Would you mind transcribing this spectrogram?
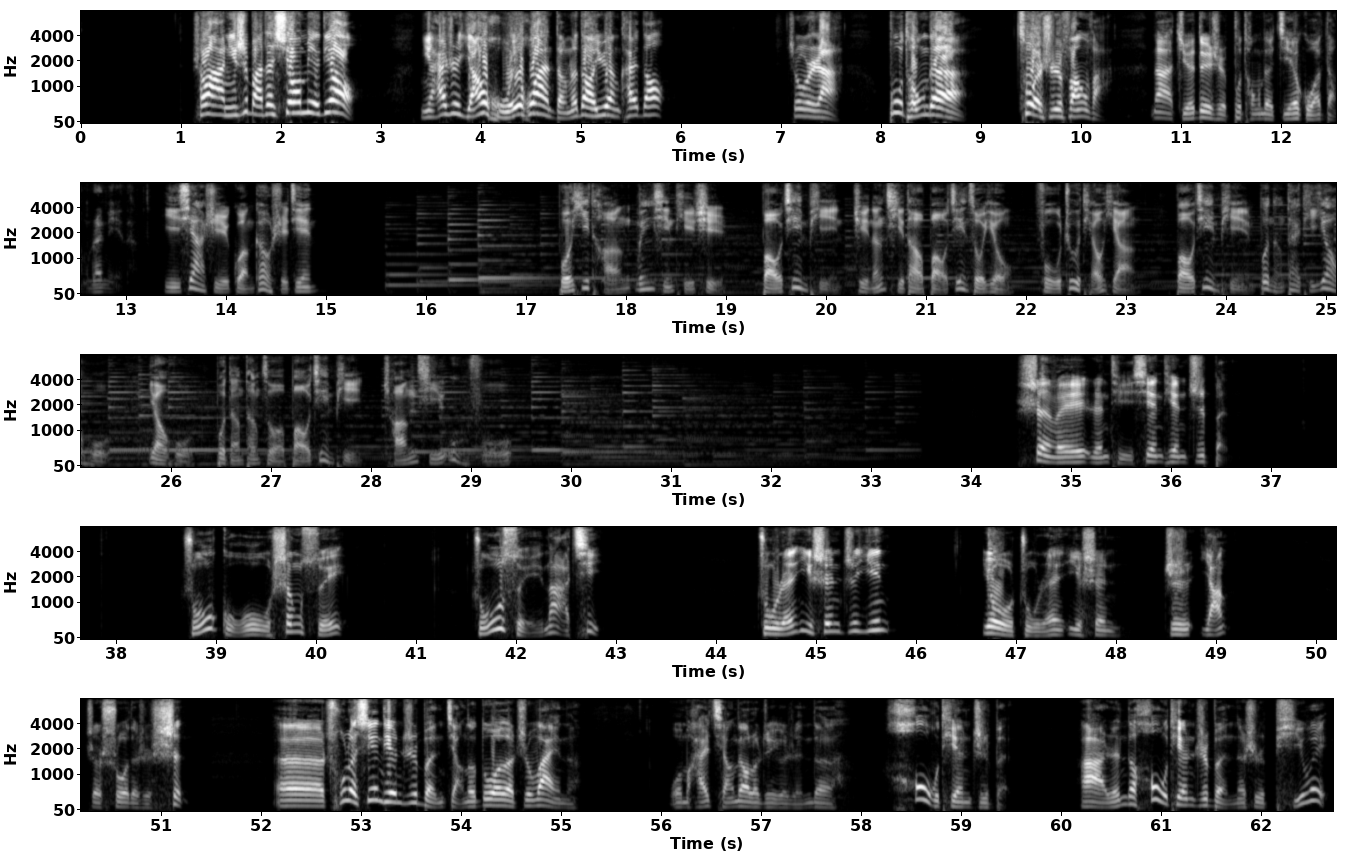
是吧？你是把它消灭掉，你还是养虎为患，等着到医院开刀，是不是啊？不同的措施方法，那绝对是不同的结果等着你的。以下是广告时间。博一堂温馨提示：保健品只能起到保健作用，辅助调养；保健品不能代替药物，药物。不能当做保健品长期误服。肾为人体先天之本，主骨生髓，主水纳气，主人一身之阴，又主人一身之阳。这说的是肾。呃，除了先天之本讲的多了之外呢，我们还强调了这个人的后天之本。啊，人的后天之本呢是脾胃，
